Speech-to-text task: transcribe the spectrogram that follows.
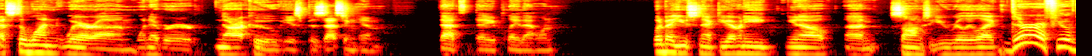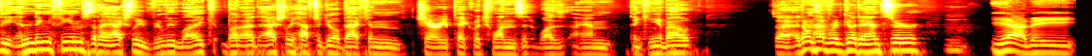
That's the one where um, whenever Naraku is possessing him, that they play that one. What about you, Snick? Do you have any, you know, um, songs that you really like? There are a few of the ending themes that I actually really like, but I'd actually have to go back and cherry pick which ones it was I am thinking about. So I don't have a good answer. Mm. Yeah, they.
